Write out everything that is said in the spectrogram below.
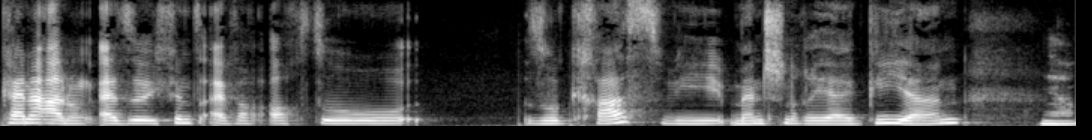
keine Ahnung, also ich finde es einfach auch so, so krass, wie Menschen reagieren. Ja.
